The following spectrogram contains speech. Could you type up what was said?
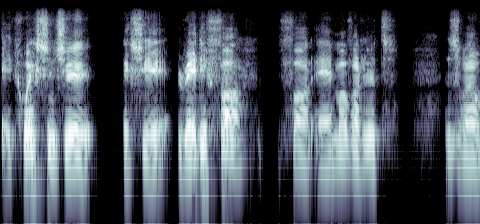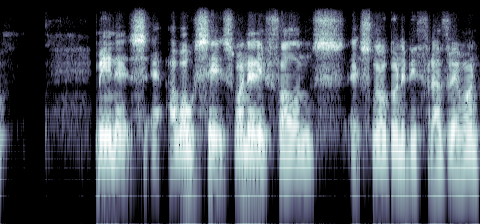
it questions you: is she ready for for uh, motherhood as well? I mean, it's I will say it's one of the films. It's not going to be for everyone.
